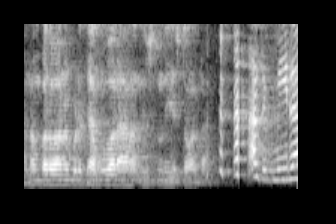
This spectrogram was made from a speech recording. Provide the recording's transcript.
అన్నం పరమానం పెడితే అమ్మవారు ఆనందిస్తుంది ఇష్టం అంట. అది మీరా?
